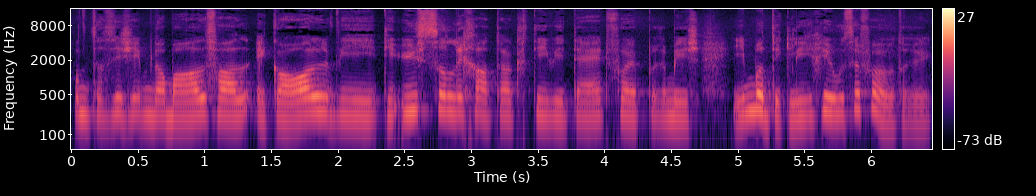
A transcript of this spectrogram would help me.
Und das ist im Normalfall, egal wie die äußerliche Attraktivität von jemandem ist, immer die gleiche Herausforderung.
